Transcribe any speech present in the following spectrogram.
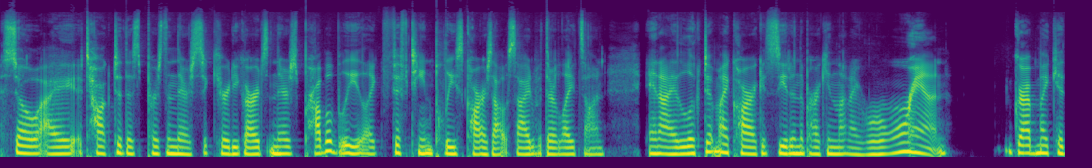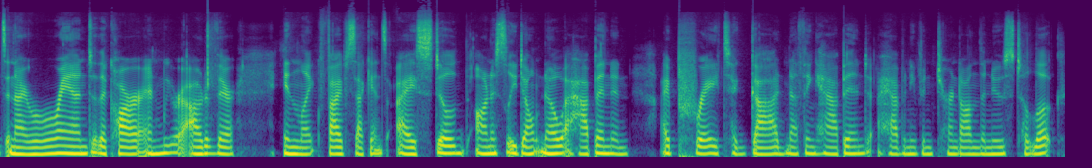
so I talked to this person, there's security guards, and there's probably like 15 police cars outside with their lights on. And I looked at my car, I could see it in the parking lot. I ran, grabbed my kids, and I ran to the car, and we were out of there in like five seconds. I still honestly don't know what happened. And I pray to God nothing happened. I haven't even turned on the news to look.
